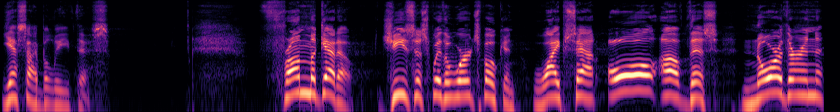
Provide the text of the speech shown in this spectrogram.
Yes, I believe this. From Megiddo, Jesus, with a word spoken, wipes out all of this northern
